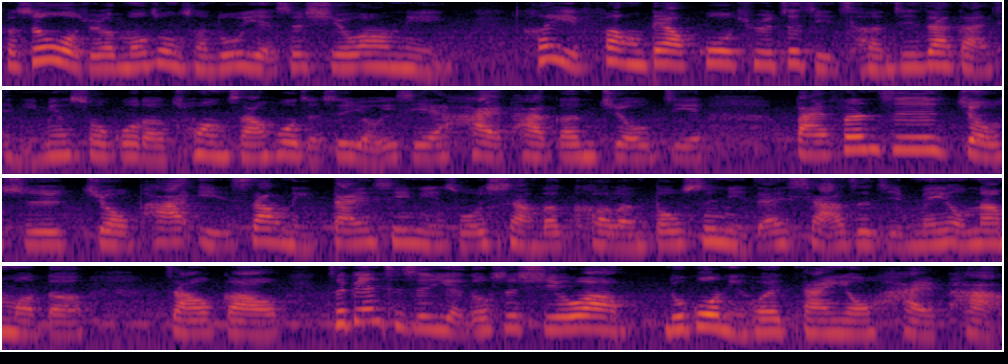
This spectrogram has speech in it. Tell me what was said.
可是，我觉得某种程度也是希望你。可以放掉过去自己曾经在感情里面受过的创伤，或者是有一些害怕跟纠结，百分之九十九趴以上，你担心你所想的可能都是你在吓自己，没有那么的糟糕。这边其实也都是希望，如果你会担忧害怕，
